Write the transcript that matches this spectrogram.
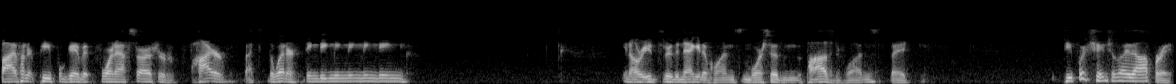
500 people gave it four and a half stars or higher, that's the winner. Ding, ding, ding, ding, ding, ding. You know, I'll read through the negative ones more so than the positive ones, but people are changing the way they operate.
